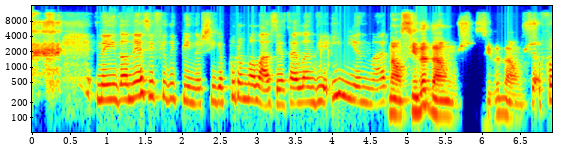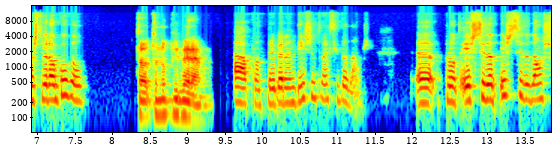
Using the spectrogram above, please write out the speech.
na Indonésia, Filipinas, Singapura, Malásia, Tailândia e Myanmar. Não, cidadãos. Cidadãos. Foste ver ao Google? Estou no primeiro ano. Ah, pronto, primeiro ano diz, então é cidadãos. Ah, pronto, estes, estes cidadãos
